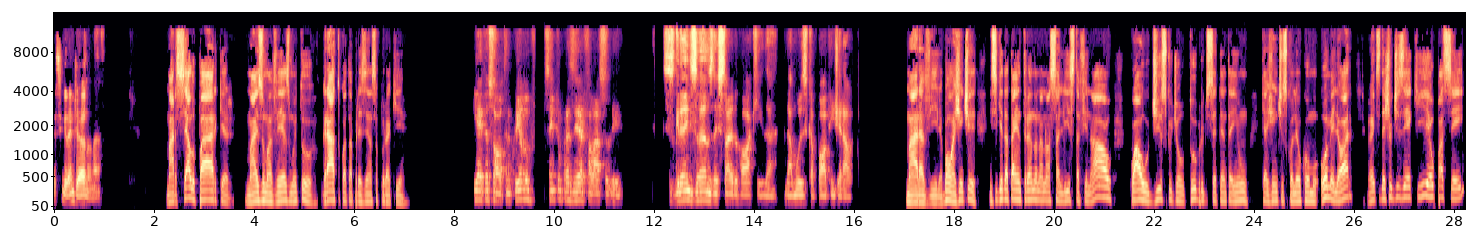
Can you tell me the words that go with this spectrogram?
esse grande ano, né? Marcelo Parker, mais uma vez, muito grato com a tua presença por aqui. E aí, pessoal, tranquilo? Sempre um prazer falar sobre esses grandes anos da história do rock e da, da música pop em geral. Maravilha. Bom, a gente em seguida está entrando na nossa lista final. Qual o disco de outubro de 71 que a gente escolheu como o melhor? Antes, deixa eu dizer que eu passei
